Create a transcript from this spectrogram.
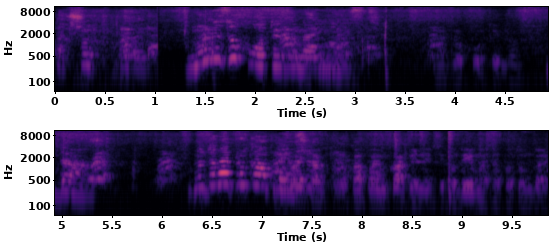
Так, що, давай. Ну не з охотою вона їсть. З охотою, да. Да. Ну давай прокапаємо. Давай що- так прокапаємо капельниці, подивимося потім далі,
